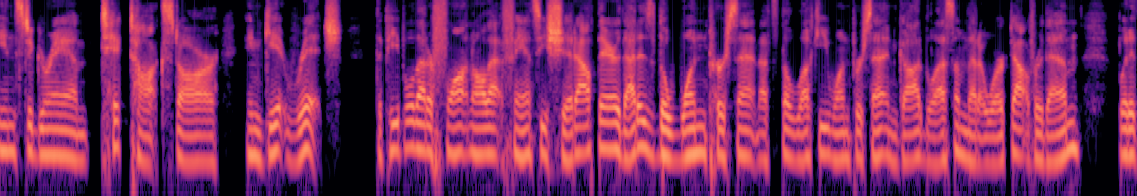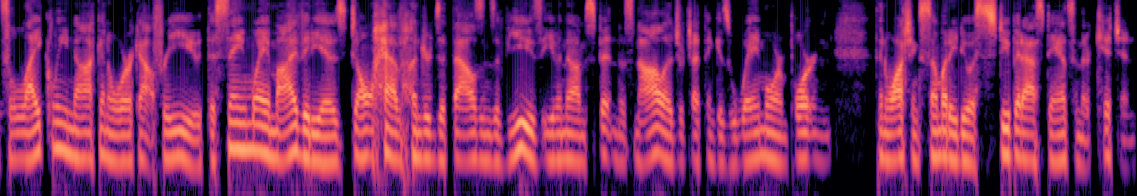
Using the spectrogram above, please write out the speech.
Instagram, TikTok star and get rich the people that are flaunting all that fancy shit out there, that is the 1%. That's the lucky 1%. And God bless them that it worked out for them. But it's likely not going to work out for you. The same way my videos don't have hundreds of thousands of views, even though I'm spitting this knowledge, which I think is way more important than watching somebody do a stupid ass dance in their kitchen.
